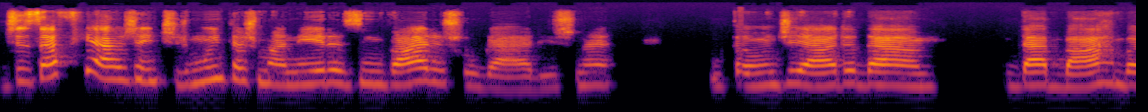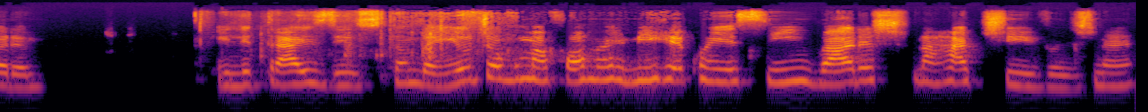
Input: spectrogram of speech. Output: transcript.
desafiar a gente de muitas maneiras em vários lugares, né? Então, o diário da, da Bárbara, ele traz isso também. Eu, de alguma forma, me reconheci em várias narrativas, né?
